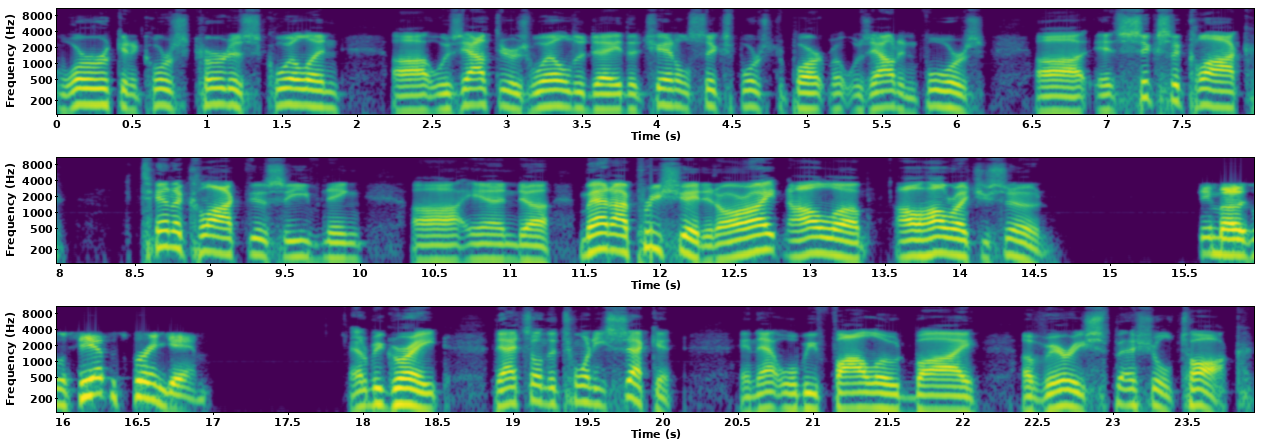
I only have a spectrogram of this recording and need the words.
work, and of course Curtis Quillen uh, was out there as well today. The Channel 6 Sports Department was out in force uh, at 6 o'clock, 10 o'clock this evening. Uh, and uh, Matt, I appreciate it. All right, and I'll uh, I'll holler at you soon. See Mose. We'll see you at the spring game. That'll be great. That's on the 22nd, and that will be followed by a very special talk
